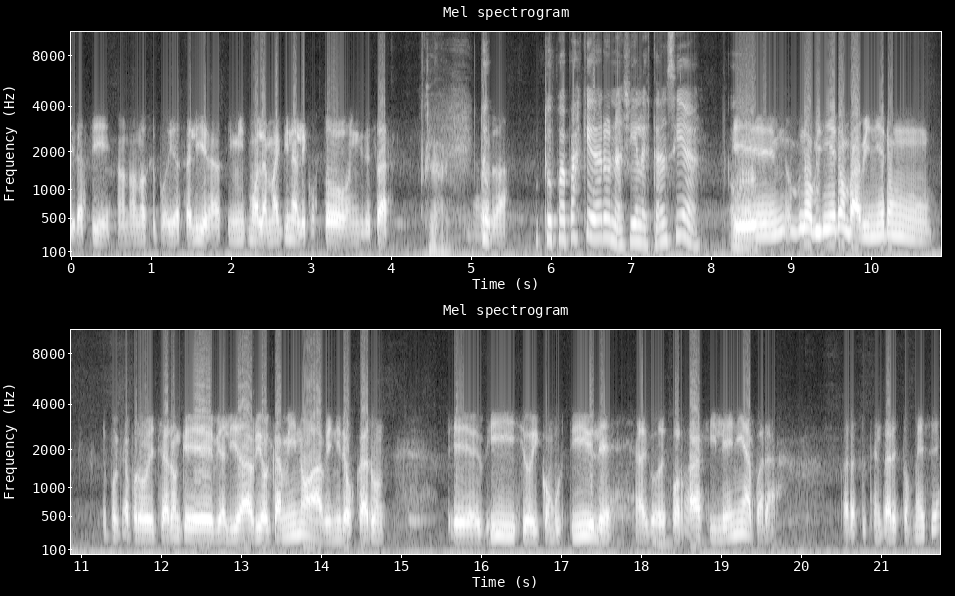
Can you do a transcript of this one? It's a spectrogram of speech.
era así, no, no, no se podía salir. Así mismo a la máquina le costó ingresar. Claro. verdad. ¿Tus papás quedaron allí en la estancia? Eh, no, vinieron, va, vinieron porque aprovecharon que Vialidad abrió el camino a venir a buscar un eh, vicio y combustible, algo de forraje y leña para, para sustentar estos meses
